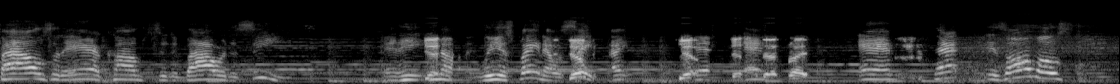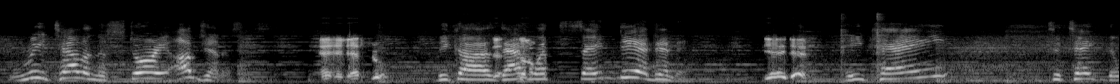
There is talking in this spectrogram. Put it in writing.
fowls of the air comes to devour the seeds, and he, you know, we explained that was Yep. Satan, right? Yeah, that's, that's right. And that is almost retelling the story of Genesis and that's true. because that's so- what Satan did, didn't it? Yeah, he did. He came to take the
